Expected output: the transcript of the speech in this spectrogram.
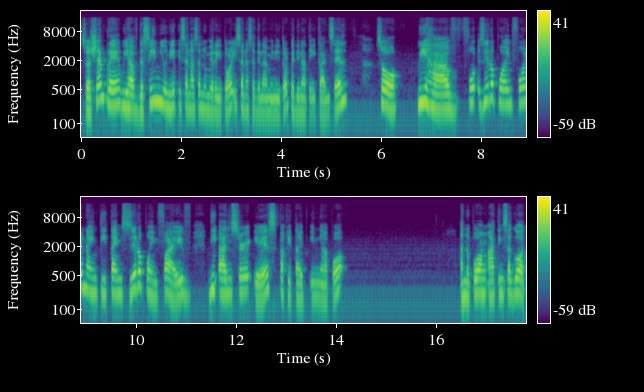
So, syempre, we have the same unit. Isa na sa numerator, isa na sa denominator. Pwede natin i-cancel. So, we have 0.490 times 0.5, the answer is, pakitype in nga po, ano po ang ating sagot?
